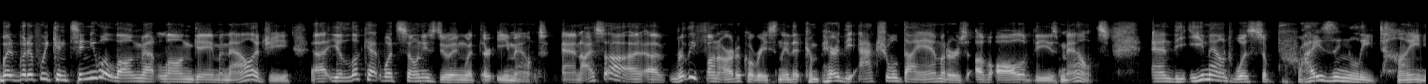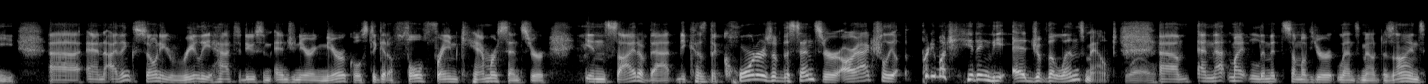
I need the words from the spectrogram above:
but but if we continue along that long game analogy, uh, you look at what Sony's doing with their E mount, and I saw a, a, really fun article recently that compared the actual diameters of all of these mounts, and the E mount was surprisingly tiny, uh, and I think Sony really had to do some engineering miracles to get a full frame camera sensor inside of that because the corners of the sensor are actually pretty much hitting the edge of the lens mount, wow. um, and that might limit some of your lens mount designs.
